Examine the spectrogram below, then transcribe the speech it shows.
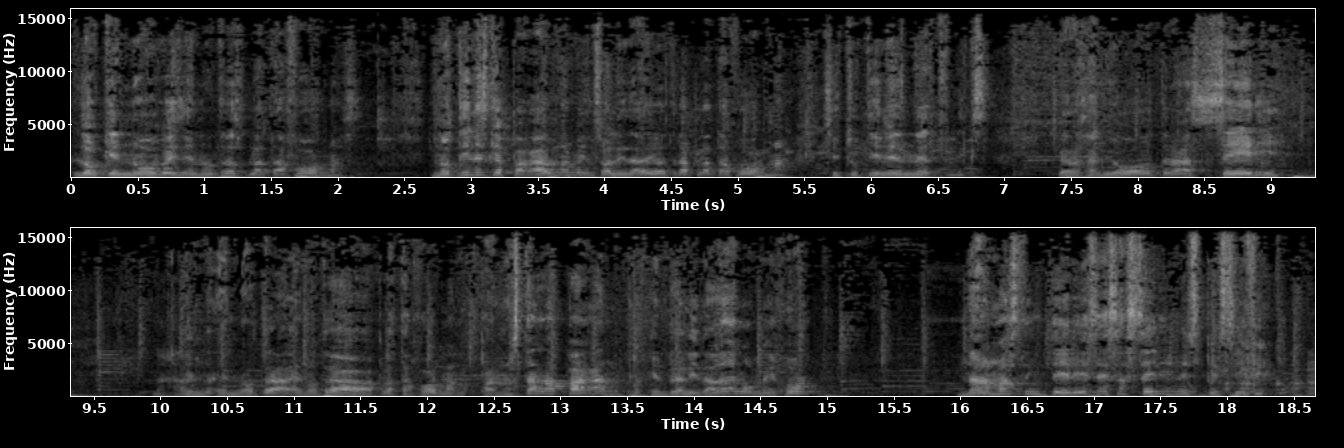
lo que no ves en otras plataformas? No tienes que pagar una mensualidad de otra plataforma si tú tienes Netflix, pero salió otra serie en, en otra en otra plataforma para no estarla pagando porque en realidad a lo mejor nada más te interesa esa serie en específico. Ajá.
